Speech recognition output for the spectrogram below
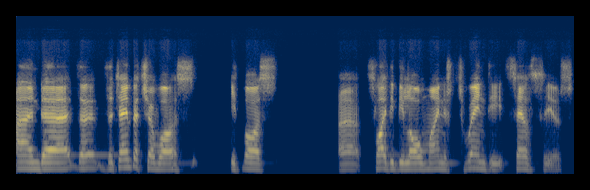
And uh, the, the temperature was, it was uh, slightly below minus 20 Celsius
